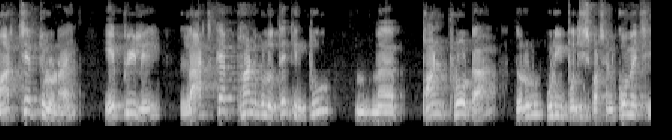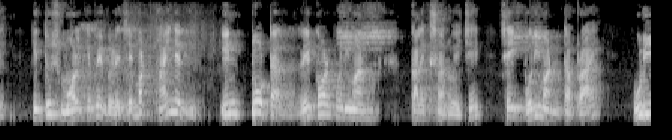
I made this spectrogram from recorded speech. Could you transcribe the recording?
মার্চের তুলনায় এপ্রিলে লার্জ ক্যাপ ফান্ডগুলোতে কিন্তু ফান্ড ফ্লোটা ধরুন কুড়ি পঁচিশ পার্সেন্ট কমেছে, কিন্তু স্মল ক্যাপে বেড়েছে। But finally in total record পরিমাণ কালেকশন হয়েছে, সেই পরিমাণটা প্রায় কুড়ি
